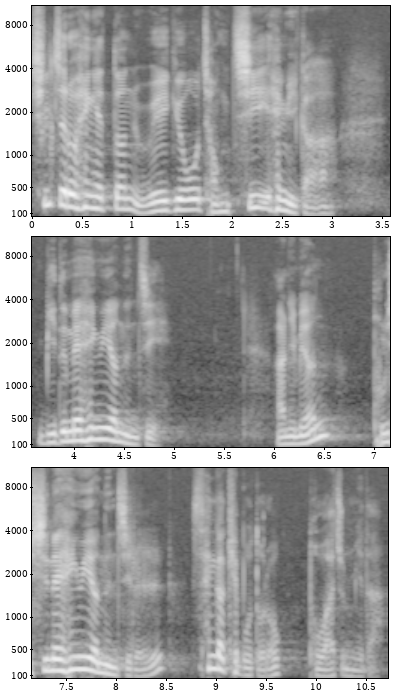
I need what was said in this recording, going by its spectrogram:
실제로 행했던 외교 정치 행위가 믿음의 행위였는지 아니면 불신의 행위였는지를 생각해 보도록 도와줍니다.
